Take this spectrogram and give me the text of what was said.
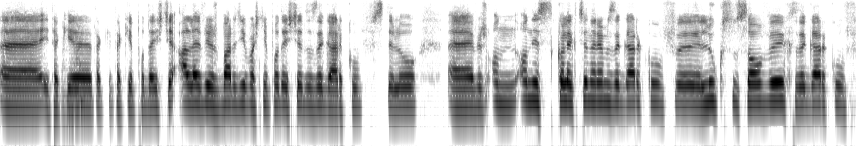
E, I takie, mhm. takie, takie podejście, ale wiesz, bardziej właśnie podejście do zegarków w stylu, e, wiesz, on, on jest kolekcjonerem zegarków e, luksusowych, zegarków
